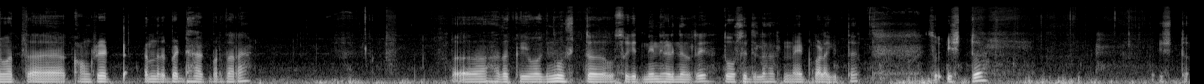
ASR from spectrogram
ಇವತ್ತು ಕಾಂಕ್ರೀಟ್ ಅಂದ್ರೆ ಬೆಡ್ ಹಾಕಿ ಬರ್ತಾರೆ. ಅದಕ್ಕೆ ಇವಾಗ ಇನ್ನೂ ಇಷ್ಟು ಉಸುಗಿದ್ದು ನೀನು ಹೇಳಿದ್ನಲ್ಲ ರೀ, ತೋರಿಸಿದ್ದಿಲ್ಲ ನೈಟ್ ಭಾಳಾಗಿತ್ತು ಸೊ ಇಷ್ಟು ಇಷ್ಟು.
